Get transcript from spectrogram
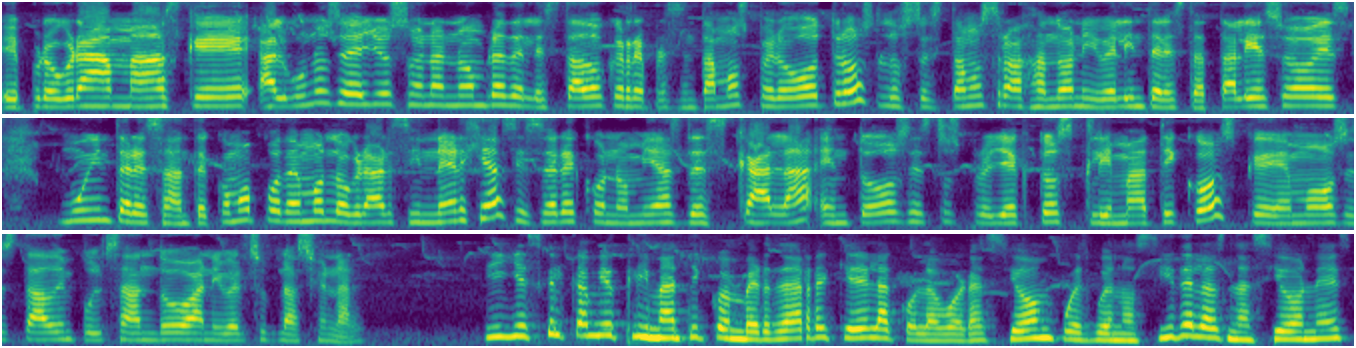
eh, programas que algunos de ellos son a nombre del Estado que representamos, pero otros los estamos trabajando a nivel interestatal y eso es muy interesante. ¿Cómo podemos lograr sinergias y hacer economías de escala en todos estos proyectos climáticos que hemos estado impulsando a nivel subnacional? Sí, y es que el cambio climático en verdad requiere la colaboración, pues bueno, sí de las naciones,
